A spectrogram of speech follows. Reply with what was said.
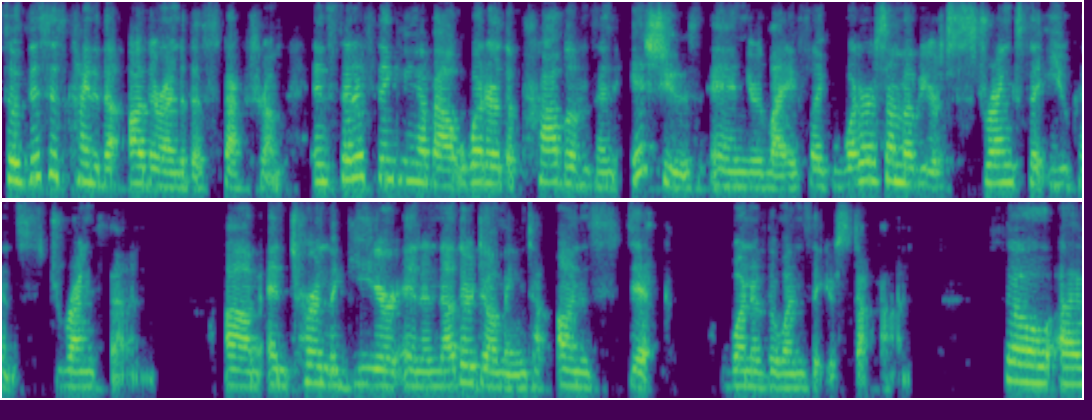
so this is kind of the other end of the spectrum. Instead of thinking about what are the problems and issues in your life, like what are some of your strengths that you can strengthen um, and turn the gear in another domain to unstick one of the ones that you're stuck on. So I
